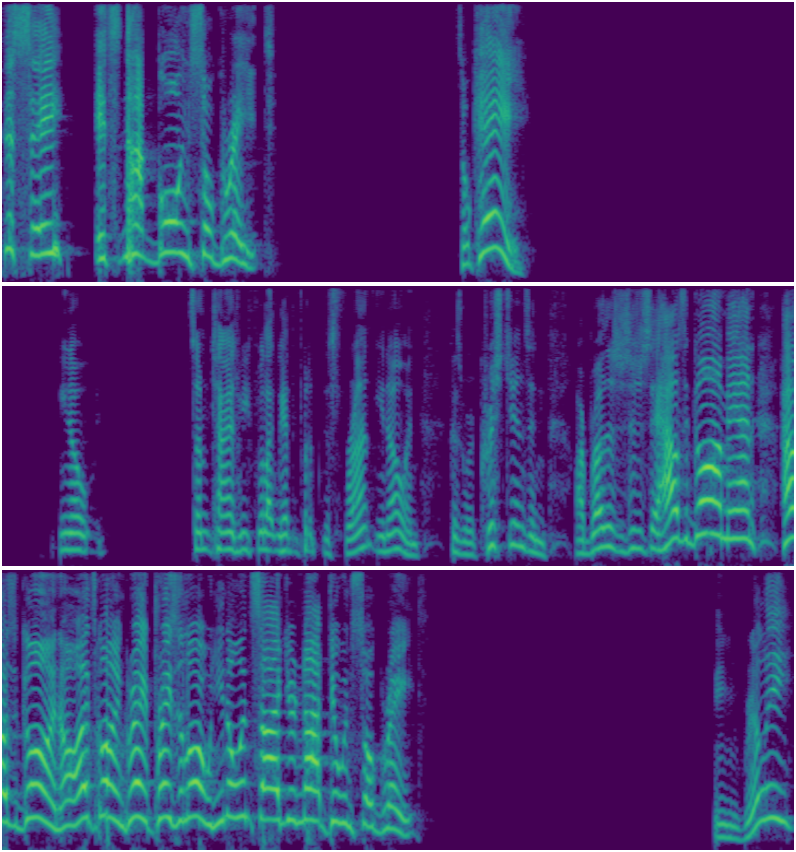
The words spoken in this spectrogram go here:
to say it's not going so great. It's okay. You know, sometimes we feel like we have to put up this front, you know, and because we're Christians and our brothers and sisters say, How's it going, man? How's it going? Oh, it's going great. Praise the Lord. When you know inside you're not doing so great. And really?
